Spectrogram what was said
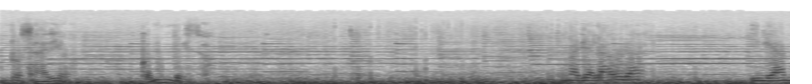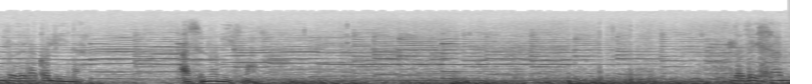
un rosario con un beso. María Laura y Leandro de la Colina hacen lo mismo. Lo dejan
